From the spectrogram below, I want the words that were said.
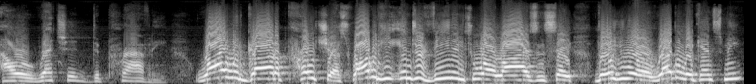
our wretched depravity. Why would God approach us? Why would He intervene into our lives and say, Though you are a rebel against me,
